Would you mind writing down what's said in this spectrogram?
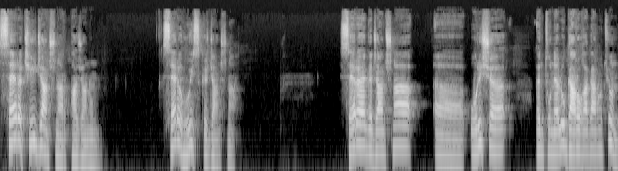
Սերը չի ճանչնար բաժանում։ Սերը հույս կճանչնա։ Սերը կճանչնա ուրիշը ընդունելու կարողականություն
